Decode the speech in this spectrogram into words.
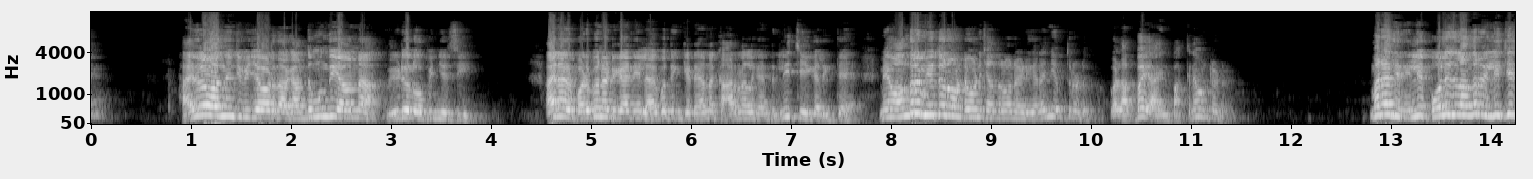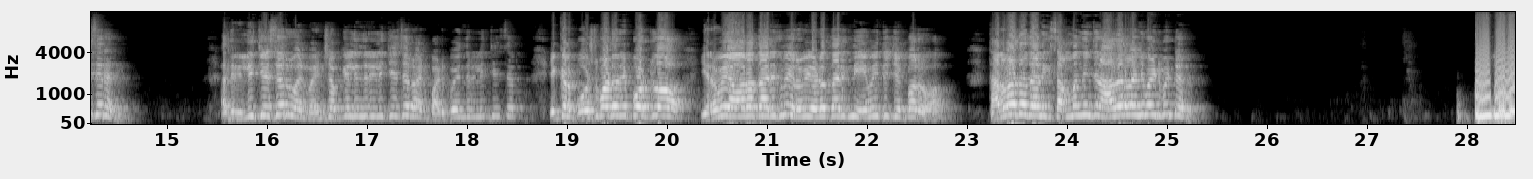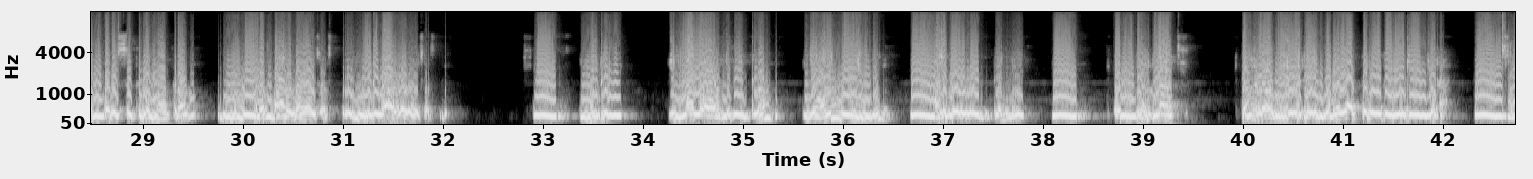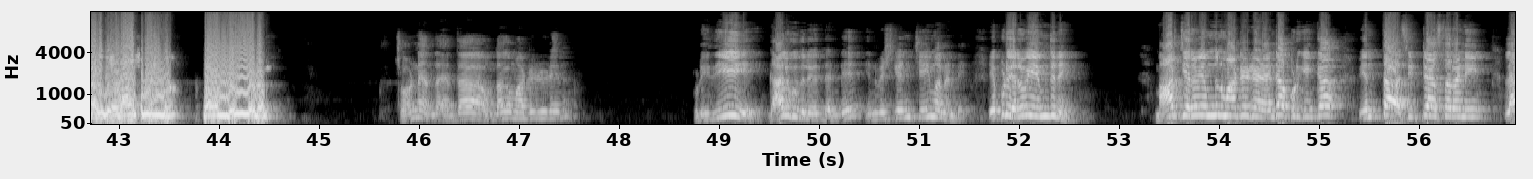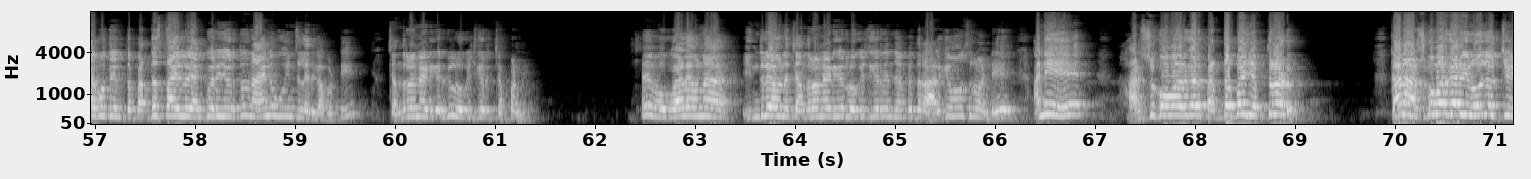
హైదరాబాద్ నుంచి విజయవాడ దాకా అంతకుముందు ఏమన్నా వీడియోలు ఓపెన్ చేసి ఆయన పడిపోయినట్టు కానీ లేకపోతే ఇంకేమైనా కారణాలు కానీ రిలీజ్ చేయగలిగితే మేము అందరం మీతోనే ఉంటామని చంద్రబాబు నాయుడు గారు అని చెప్తున్నాడు. వాళ్ళ అబ్బాయి ఆయన పక్కనే ఉంటాడు. మరి అది రిలీజ్ పోలీసులు అందరూ రిలీజ్ చేశారు అది. అది రిలీజ్ చేశారు ఆయన వైన్ షాప్కి వెళ్ళింది రిలీజ్ చేశారు ఆయన పడిపోయింది రిలీజ్ చేశారు. ఇక్కడ పోస్ట్ మార్టం రిపోర్ట్లో ఇరవై ఆరో తారీఖున ఇరవై ఏడో తారీఖున ఏమైతే చెప్పారో తర్వాత దానికి సంబంధించిన ఆధారాలన్నీ బయటపెట్టారు. వీడియో పరిస్థితుల్లో మాత్రం మీరు బాధపడాల్సి వస్తుంది మీరు బాధపడాల్సి వస్తుంది. మీరు ఇళ్ళలో ఉంది దీంట్లో న్యాయం చేయండి. నాలుగు వేలు చంద్రబాబు ఏదో చేయించారా లేకపోతే లేదు ఏదో చేయించారా వాళ్ళకి ఏం అవసరం ఉందా? మనం కదా. చూడండి ఎంత ఎంత ఉందాగా మాట్లాడాడు ఆయన? ఇప్పుడు ఇది గాలి కుదిలేదండి ఇన్వెస్టిగేషన్ చేయమనండి. ఎప్పుడు ఇరవై ఎనిమిదిని? మార్చి ఇరవై ఎనిమిదిని మాట్లాడాడు. అంటే అప్పటికి ఇంకా ఇంత సిట్టేస్తారని లేకపోతే ఇంత పెద్ద స్థాయిలో ఎంక్వైరీ జరుగుతుంది ఆయన ఊహించలేదు కాబట్టి చంద్రబాబు నాయుడు గారికి లోకేష్ గారికి చెప్పండి. ఏ, ఒకవేళ ఏమైనా ఇందులో ఏమైనా చంద్రబాబు నాయుడు గారు లోకేష్ గారిని చంపిస్తారు వాళ్ళకేం అవసరం అండి? అని హర్ష కుమార్ గారు పెద్ద అబ్బాయి చెప్తున్నాడు. కానీ హర్ష కుమార్ గారు ఈ రోజు వచ్చి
